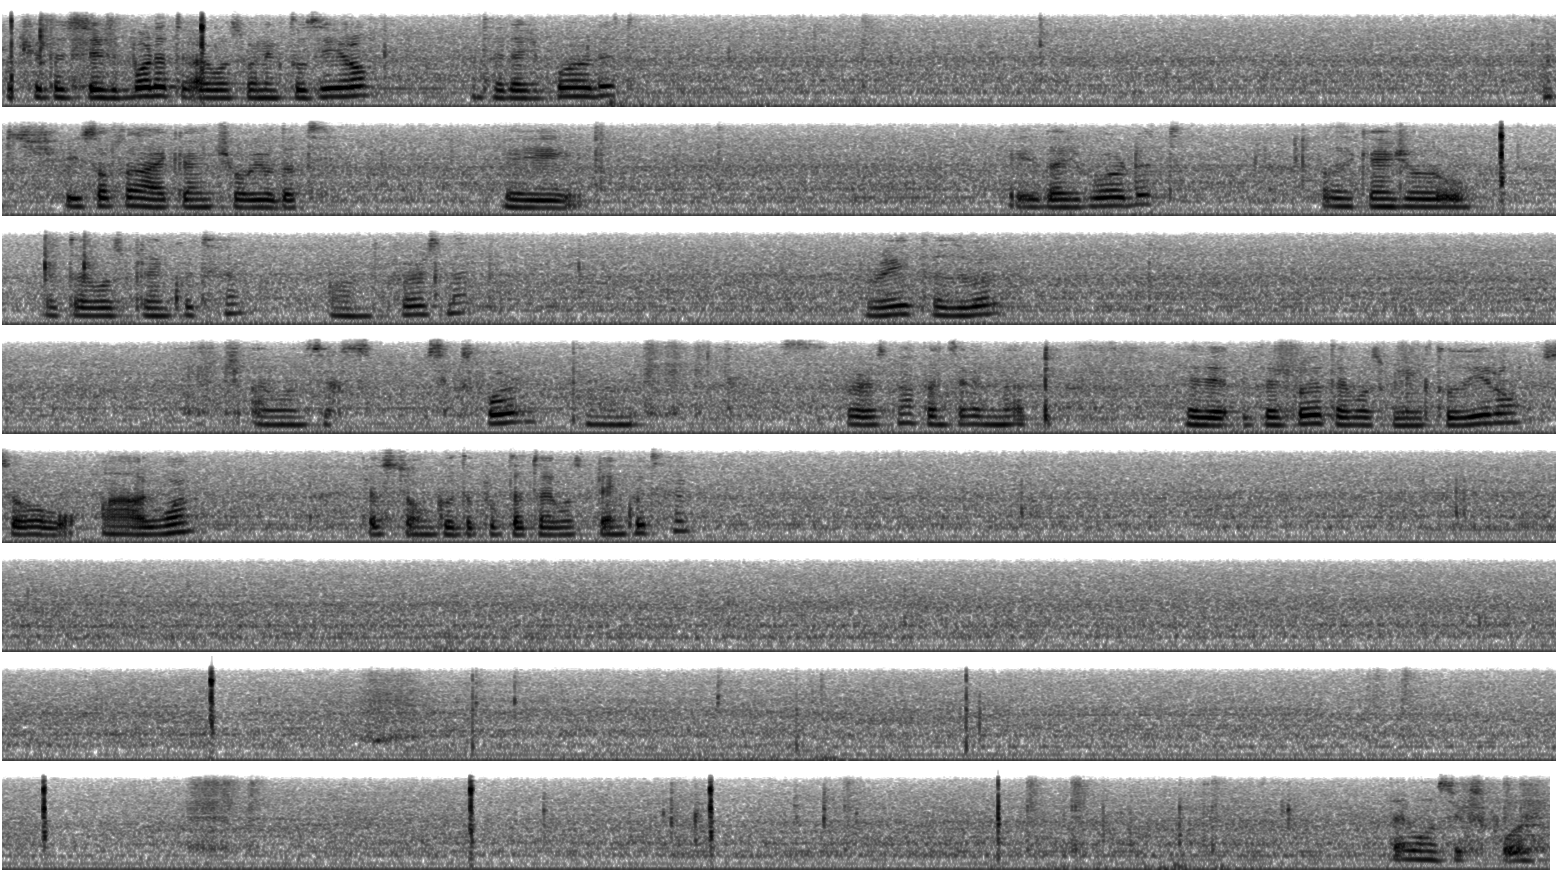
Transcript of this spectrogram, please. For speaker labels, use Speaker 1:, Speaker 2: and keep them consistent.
Speaker 1: which you dashboarded I was winning to zero. And I dashboarded which is often I can show you that he he dashboarded. But I can show you that I was playing with him on the first map. Rate as well. I won 6 6 4 um, first map and second map the bullet I was winning to 0 so uh, I won. Just don't go to prove that I was playing with him They won 6-4.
